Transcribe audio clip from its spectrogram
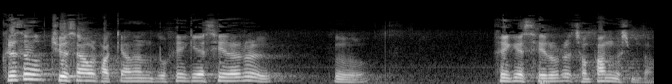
그래서 죄 사함을 받게 하는 그 회개의 세례를 그 회개의 세례를 전파하는 것입니다.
